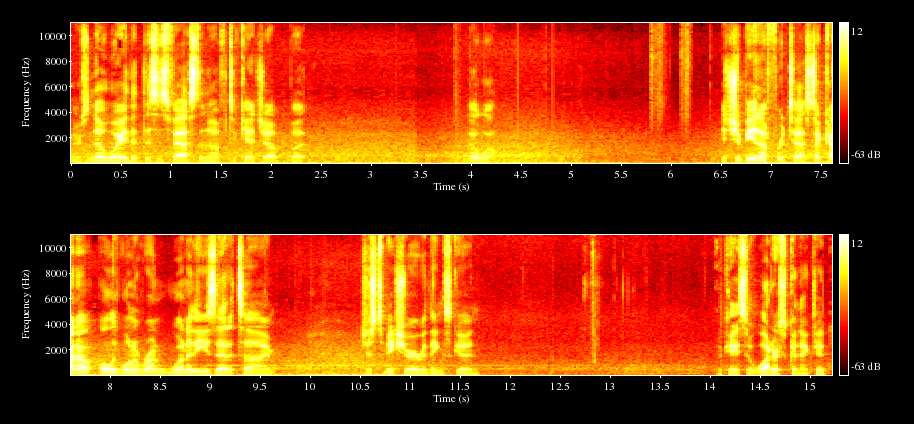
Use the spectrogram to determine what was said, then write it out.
There's no way that this is fast enough to catch up, but... Oh well. It should be enough for a test. I kind of only want to run one of these at a time. Just to make sure everything's good. Okay, so water's connected.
